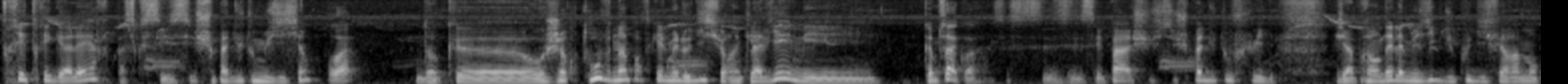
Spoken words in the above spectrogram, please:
très très galère parce que c'est, je suis pas du tout musicien. Ouais. Donc, je retrouve n'importe quelle mélodie sur un clavier, mais comme ça quoi. C'est, pas, je, je, suis pas du tout fluide. J'ai appréhendé la musique du coup différemment.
